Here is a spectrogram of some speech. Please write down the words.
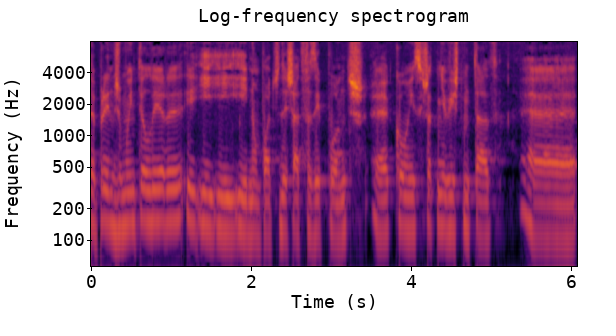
Aprendes muito a ler e, e, e não podes deixar de fazer pontos uh, com isso. Eu já tinha visto metade. Uh,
